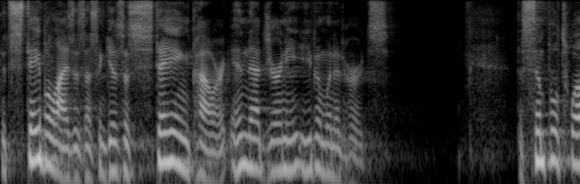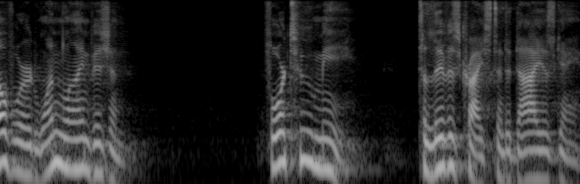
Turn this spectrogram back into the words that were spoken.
that stabilizes us and gives us staying power in that journey, even when it hurts. The simple 12 word, one line vision for to me to live as Christ and to die as gain.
